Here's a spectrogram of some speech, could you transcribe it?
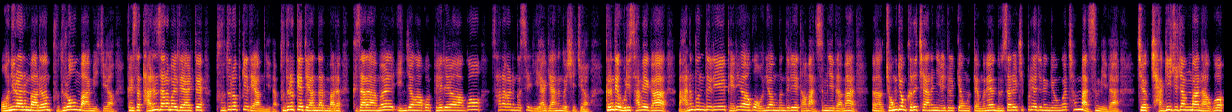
온유라는 말은 부드러운 마음이지요. 그래서 다른 사람을 대할 때 부드럽게 대합니다. 부드럽게 대한다는 말은 그 사람을 인정하고 배려하고 살아가는 것을 이야기하는 것이죠. 그런데 우리 사회가 많은 분들이 배려하고 온유한 분들이 더 많습니다만 어, 종종 그렇지 않은 일들 경우 때문에 눈살을 찌푸려지는 경우가 참 많습니다. 즉 자기 주장만 하고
